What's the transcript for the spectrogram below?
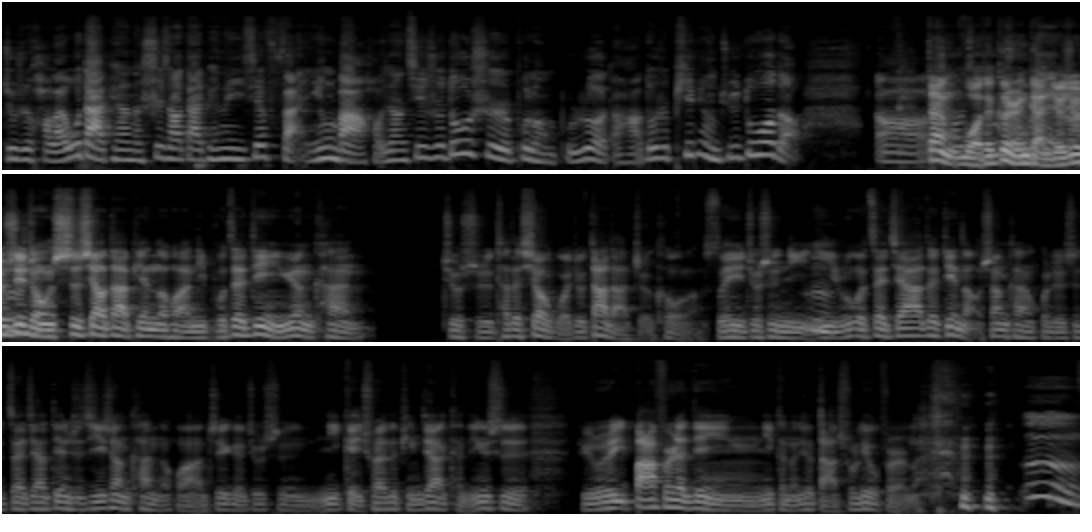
就是好莱坞大片的视效大片的一些反应吧，好像其实都是不冷不热的哈，都是批评居多的。啊，但我的个人感觉就是这种视效大片的话，你不在电影院看，就是它的效果就大打折扣了。所以就是你你如果在家在电脑上看，或者是在家电视机上看的话，这个就是你给出来的评价肯定是，比如八分的电影，你可能就打出六分了。嗯，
